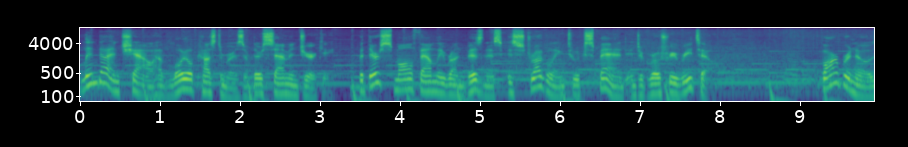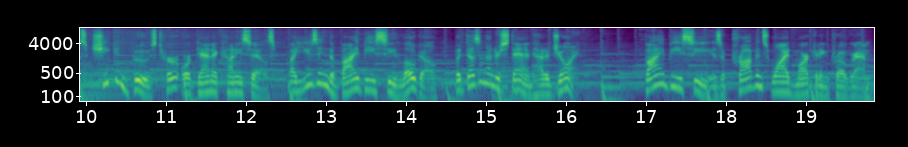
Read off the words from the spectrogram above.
Linda and Chow have loyal customers of their salmon jerky, but their small family-run business is struggling to expand into grocery retail. Barbara knows she can boost her organic honey sales by using the Buy BC logo, but doesn't understand how to join. Buy BC is a province-wide marketing program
